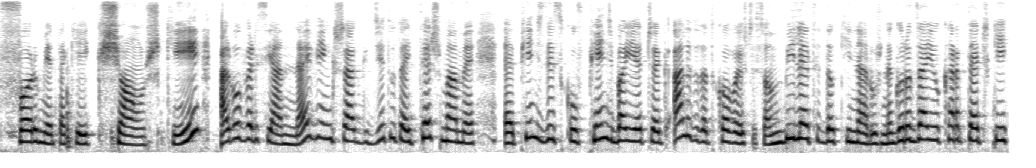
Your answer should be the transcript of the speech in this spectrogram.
w formie takiej książki. Albo wersja największa, gdzie tutaj też mamy 5 dysków, 5 bajeczek, ale dodatkowo jeszcze są bilety do kina, różnego rodzaju karteczki.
